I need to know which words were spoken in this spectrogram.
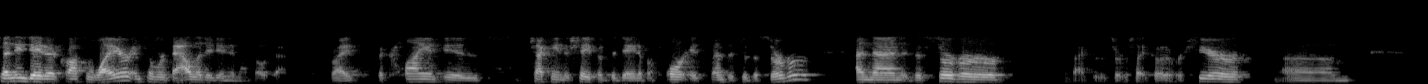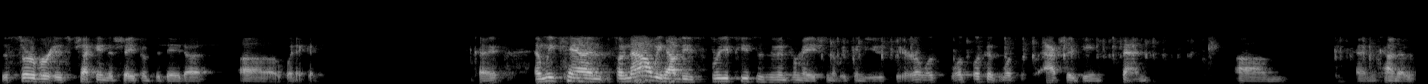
sending data across a wire, and so we're validating it on both ends, right? The client is checking the shape of the data before it sends it to the server, and then the server, back to the server side code over here, um, the server is checking the shape of the data uh, when it gets okay? And we can, so now we have these three pieces of information that we can use here. Let's, let's look at what's actually being sent um, and kind of,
